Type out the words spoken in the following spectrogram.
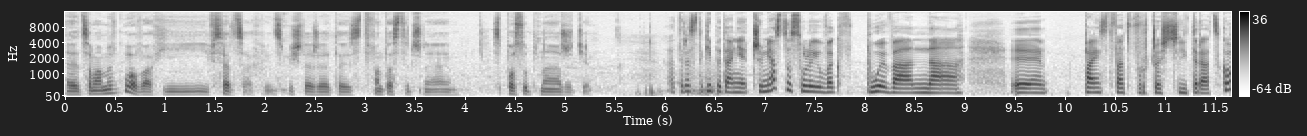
e, co mamy w głowach i w sercach. Więc myślę, że to jest fantastyczny sposób na życie. A teraz takie pytanie, czy miasto Sulejówek wpływa na e, Państwa twórczość literacką?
